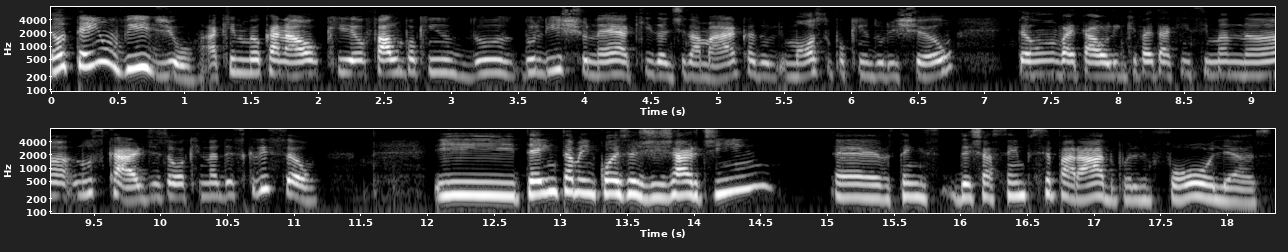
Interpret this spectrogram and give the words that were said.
eu tenho um vídeo aqui no meu canal que eu falo um pouquinho do, do lixo, né, aqui da Dinamarca, do, mostro um pouquinho do lixão. Então, vai estar, tá, o link vai estar tá aqui em cima na, nos cards ou aqui na descrição. E tem também coisas de jardim, é, tem que deixar sempre separado, por exemplo, folhas,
